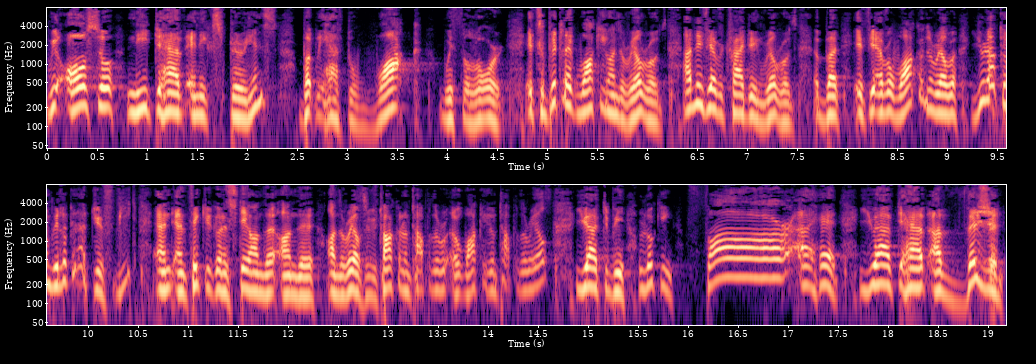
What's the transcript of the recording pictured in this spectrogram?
We also need to have an experience, but we have to walk with the Lord. It's a bit like walking on the railroads. I don't know if you ever tried doing railroads, but if you ever walk on the railroad, you're not going to be looking at your feet and, and think you're going to stay on the, on the, on the rails. If you're talking on top of the, uh, walking on top of the rails, you have to be looking far ahead. You have to have a vision.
